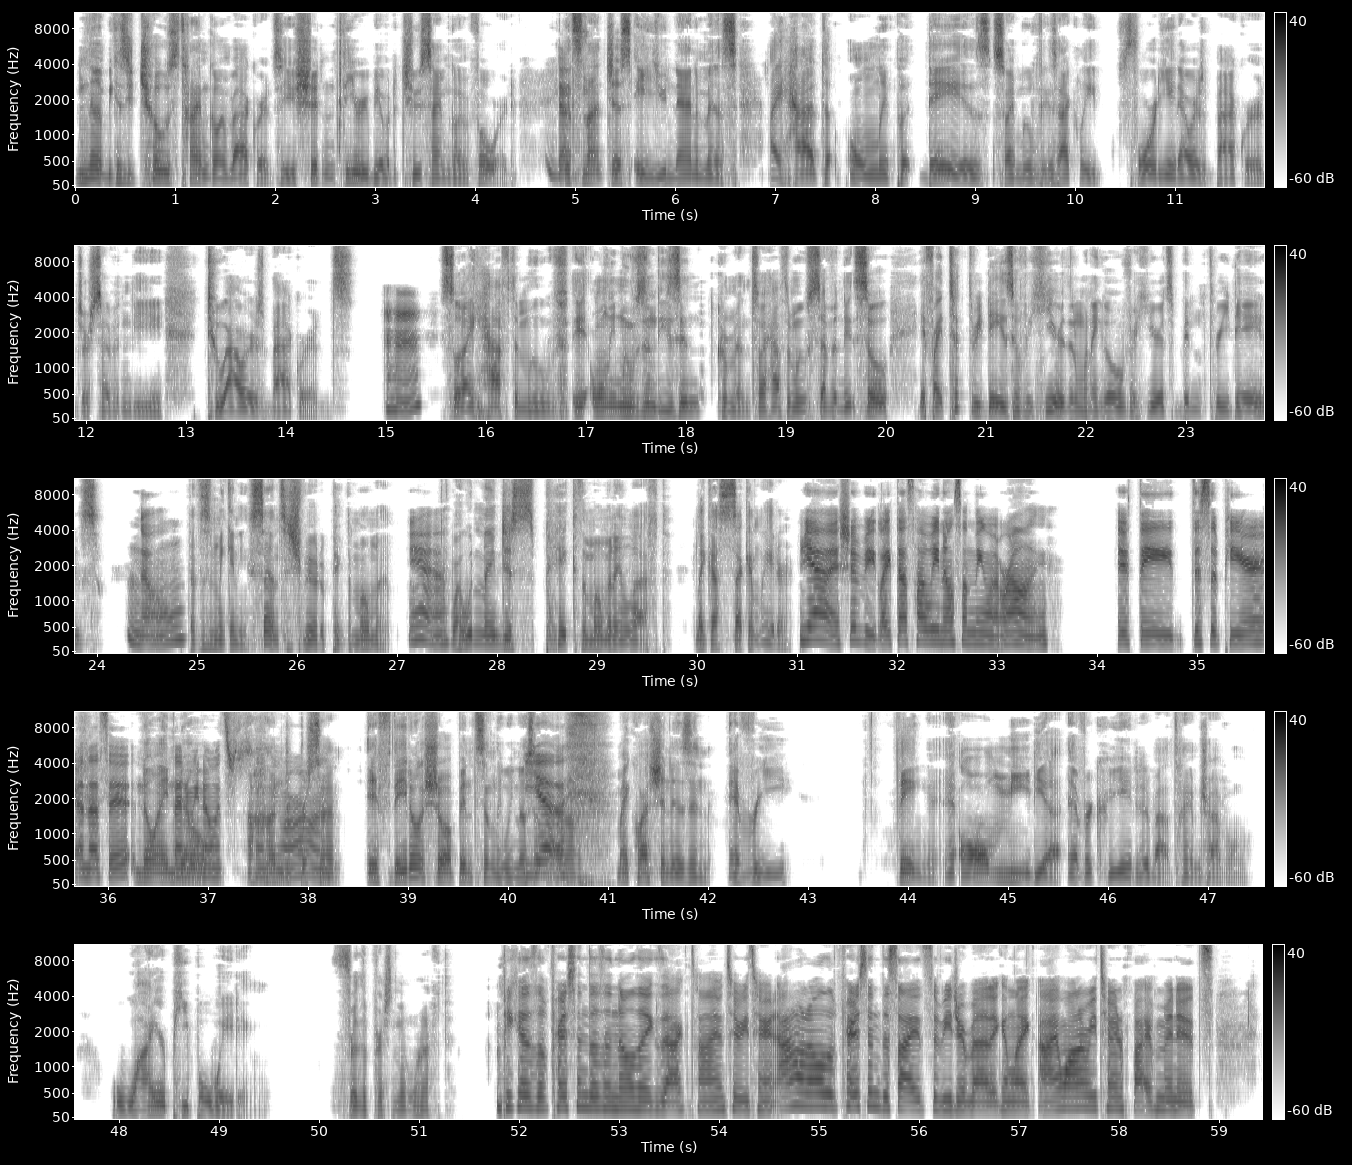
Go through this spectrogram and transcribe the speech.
No, because you chose time going backwards. So you should, in theory, be able to choose time going forward. It's not just a unanimous, I had to only put days, so I move exactly 48 hours backwards or 72 hours backwards. Hmm So I have to move. It only moves in these increments. So I have to move seven days. So if I took three days over here, then when I go over here, it's been three days. No. That doesn't make any sense. I should be able to pick the moment. Yeah. Why wouldn't I just pick the moment I left? Like a second later. Yeah, it should be. Like, that's how we know something went wrong. If they disappear and that's it. No, I Then know. we know it's a hundred percent. If they don't show up instantly, we know something Yeah. wrong. My question is in every thing, all media ever created about time travel, why are people waiting for the person that left? Because the person doesn't know the exact time to return. I don't know. The person decides to be dramatic and, like, I want to return five minutes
